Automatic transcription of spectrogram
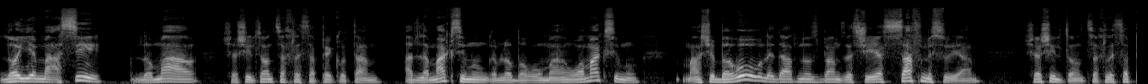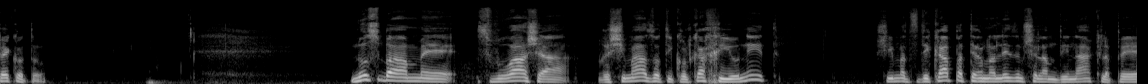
לא יהיה מעשי לומר שהשלטון צריך לספק אותם עד למקסימום, גם לא ברור מהו המקסימום. מה שברור לדעת נוסבאום זה שיש סף מסוים שהשלטון צריך לספק אותו. נוסבאום אה, סבורה שהרשימה הזאת היא כל כך חיונית, שהיא מצדיקה פטרנליזם של המדינה כלפי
